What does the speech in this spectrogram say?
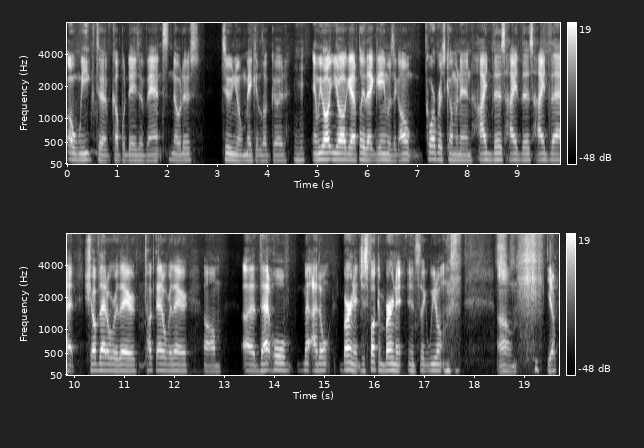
a week to a couple days advance notice to you know make it look good. Mhm. And we all you all gotta play that game. It was like, oh, corporate's coming in, hide this, hide this, hide that, shove that over there, tuck that over there. Um, uh, that whole I don't burn it, just fucking burn it. And it's like we don't. um, Yep.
